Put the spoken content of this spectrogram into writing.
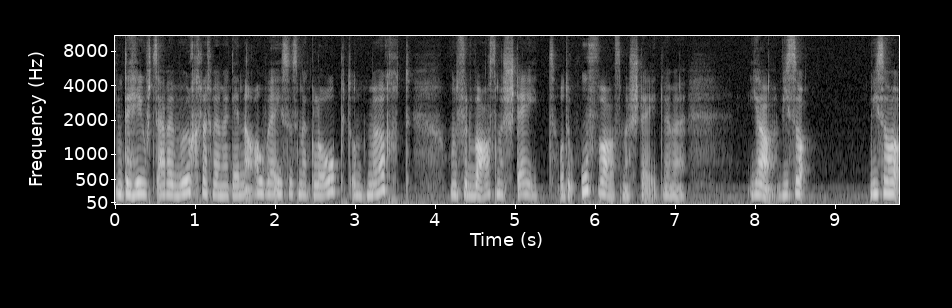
Und dann hilft es eben wirklich, wenn man genau weiß, was man glaubt und möchte und für was man steht oder auf was man steht. Wenn man ja, wie so, wie so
